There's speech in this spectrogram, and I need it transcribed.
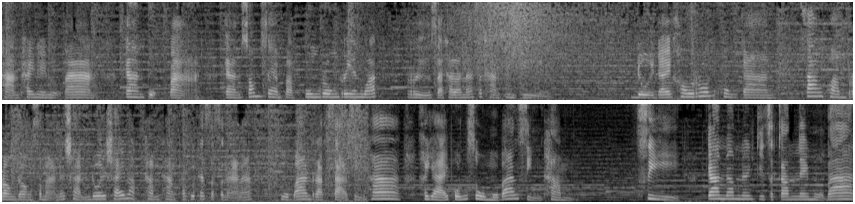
ถานภายในหมู่บ้าน การปลูกป่า การซ่อมแซมปรับปรุงโรงเรียนวัด หรือสาธารณสถานอื่น ๆ โดยได้เข้าร่วมโครงการ สร้างความปรองดองสมานฉันท์โดยใช้หลักธรรมทางพระพุทธศาสนา หมู่บ้านรักษาศีลห้าขยายผลสู่หมู่บ้านศีลธรรม 4. การดำเนินกิจกรรมในหมู่บ้าน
